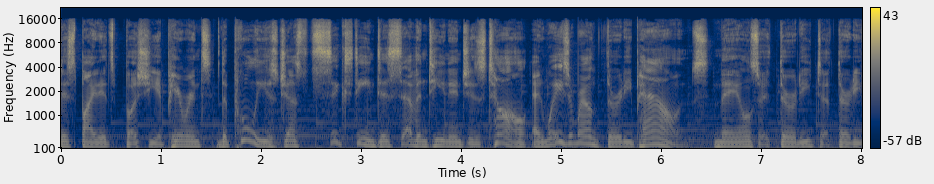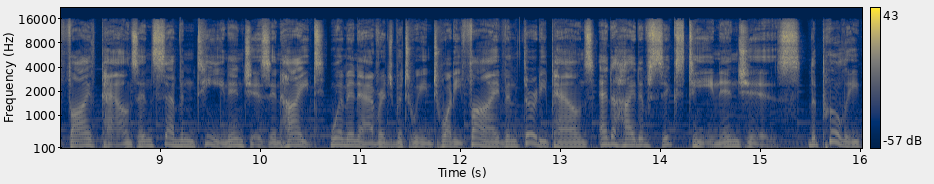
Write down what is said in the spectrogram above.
Despite its bushy appearance, the Puli is just 16 to 17 inches tall and weighs around 30 pounds. Males are 30 to 35 pounds and 17 inches in height. Women average between 25 and 30 pounds and a height of 16 inches. The Puli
